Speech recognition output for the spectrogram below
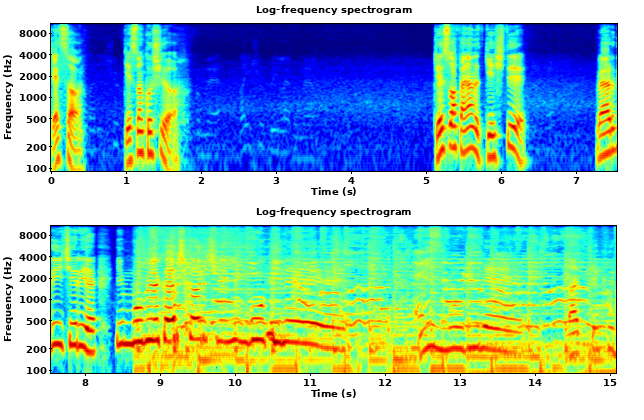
Jason. Jason koşuyor. Jason Fernandez geçti. Verdi içeriye. Immobile karşı karşıya. Immobile. Immobile. Dakika 43.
